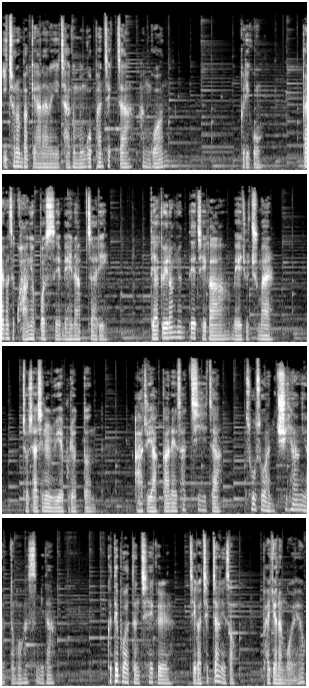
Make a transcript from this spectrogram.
2,000원밖에 안 하는 이 작은 문고판 책자 한 권, 그리고 빨간색 광역버스의 맨 앞자리, 대학교 1학년 때 제가 매주 주말 저 자신을 위해 부렸던 아주 약간의 사치이자 소소한 취향이었던 것 같습니다. 그때 보았던 책을 제가 책장에서 발견한 거예요.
